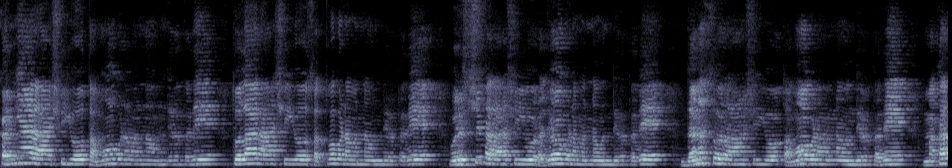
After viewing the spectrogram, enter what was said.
ಕನ್ಯಾ ರಾಶಿಯು ತಮೋಗುಣವನ್ನು ಹೊಂದಿರುತ್ತದೆ. ತುಲಾ ರಾಶಿಯು ಸತ್ವಗುಣವನ್ನು ಹೊಂದಿರುತ್ತದೆ. ವೃಶ್ಚಿಕ ರಾಶಿಯು ರಜೋಗುಣವನ್ನು ಹೊಂದಿರುತ್ತದೆ. ಧನಸ್ಸು ರಾಶಿಯು ತಮೋಗುಣವನ್ನು ಹೊಂದಿರುತ್ತದೆ. ಮಕರ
